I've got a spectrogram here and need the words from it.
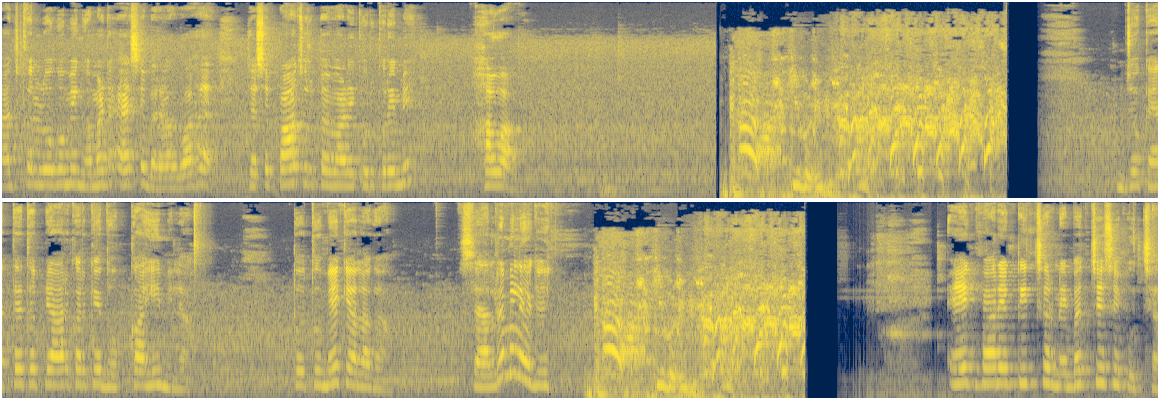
आजकल लोगों में घमंड ऐसे भरा हुआ है, जैसे पाँच रुपए वाले कुरकुरे में हवा। जो कहते थे प्यार करके धोखा ही मिला तो तुम्हें क्या लगा? सैलरी मिलेगी? एक बार एक टीचर ने बच्चे से पूछा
